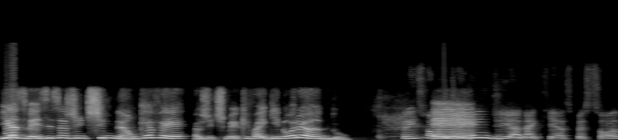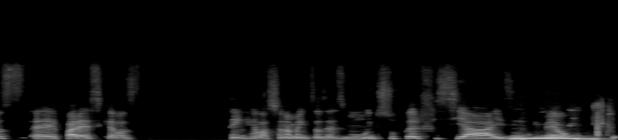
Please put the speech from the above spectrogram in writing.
E às vezes a gente não quer ver, a gente meio que vai ignorando. Principalmente é... hoje em dia, né? Que as pessoas é, parece que elas têm relacionamentos, às vezes, muito superficiais, entendeu? Muito,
